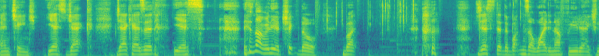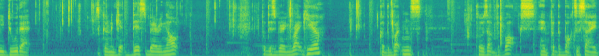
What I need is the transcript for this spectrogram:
hand change. Yes, Jack. Jack has it. Yes. It's not really a trick though, but just that the buttons are wide enough for you to actually do that. Just gonna get this bearing out. Put this bearing right here. Got the buttons. Close up the box and put the box aside.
